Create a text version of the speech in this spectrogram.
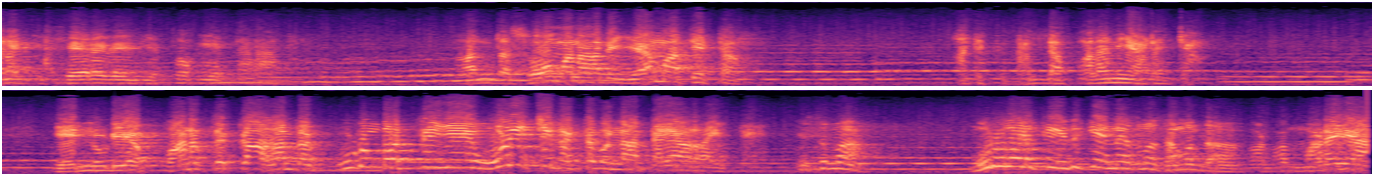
எனக்கு சேர வேண்டிய தொகையை தராது அந்த சோமநாதை ஏமாத்திட்டான். அதுக்கு நல்ல பலனை அடைஞ்சான் என்னுடைய பணத்துக்காக அந்த குடும்பத்தையே ஒழிச்சு கட்டவன் நான் தயாராயிட்டேன். முருகனுக்கு இதுக்கு என்ன சும்மா சம்பந்தம்? மடையா?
